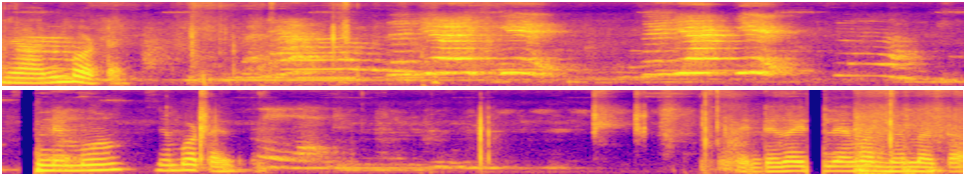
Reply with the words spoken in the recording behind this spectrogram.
ഞാനും പോട്ടെ. ഞാൻ പോട്ടെ? എന്റേതായിട്ടില്ല ഞാൻ വന്നുള്ള കേട്ടോ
